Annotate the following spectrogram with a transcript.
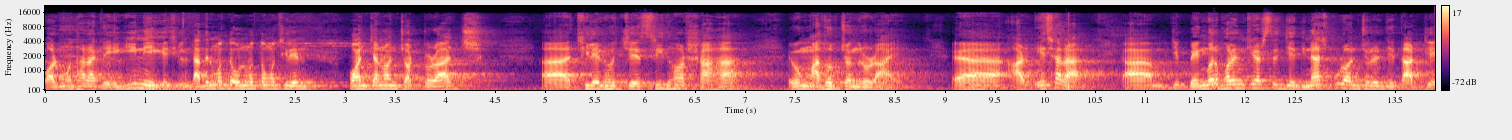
কর্মধারাকে এগিয়ে নিয়ে গেছিলেন তাদের মধ্যে অন্যতম ছিলেন পঞ্চানন চট্টরাজ ছিলেন হচ্ছে শ্রীধর সাহা এবং মাধবচন্দ্র রায়। আর এছাড়া যে বেঙ্গল ভলেন্টিয়ার্সের যে দিনাজপুর অঞ্চলের যে তার যে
